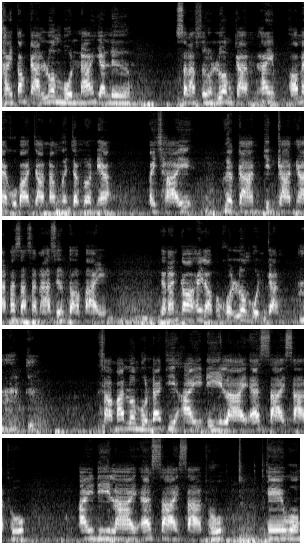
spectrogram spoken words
ใครต้องการร่วมบุญนะ อย่าลืม สนับสนุนร่วมกันให้พ่อแม่ครูบาอาจารย์นำเงินจำนวนเนี้ยไปใช้เพื่อการกิจการงานพระศาสนาสืบต่อไปดังนั้นก็ให้เราทุกคนร่วมบุญกัน สามารถร่วมบุญได้ที่ ID Line s อ s สาธุ ID Line s อ s สาธุ A วง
